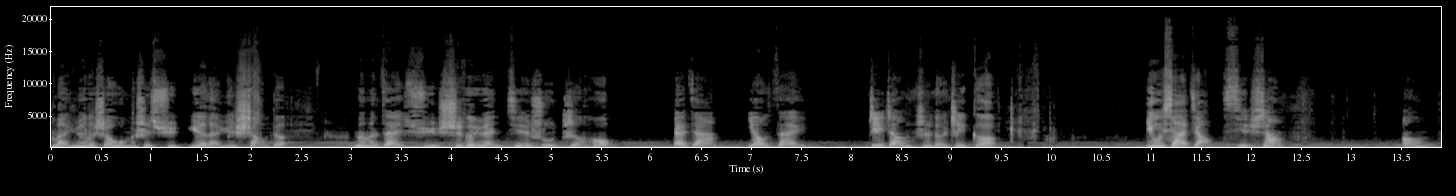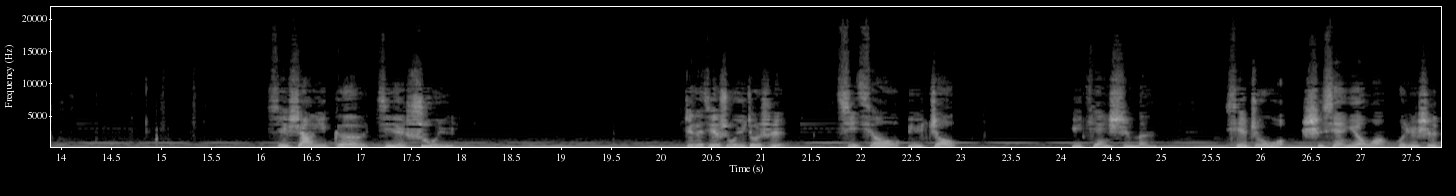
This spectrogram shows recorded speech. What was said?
满月的时候，我们是许越来越少的。那么在许十个愿结束之后，大家要在这张纸的这个右下角写上，嗯，写上一个结束语。这个结束语就是祈求宇宙与天使们协助我实现愿望，或者是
